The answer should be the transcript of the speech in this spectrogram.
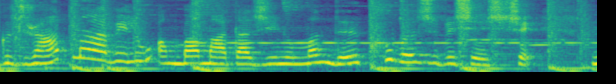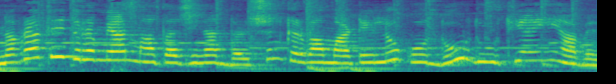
ગુજરાતમાં આવેલું અંબા માતાજીનું મંદિર ખૂબ જ વિશેષ છે. નવરાત્રી દરમિયાન માતાજીના દર્શન કરવા માટે લોકો દૂર દૂરથી અહીં આવે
